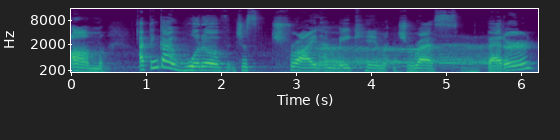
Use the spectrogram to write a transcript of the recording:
Um, I think I would have just tried and make him dress better.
